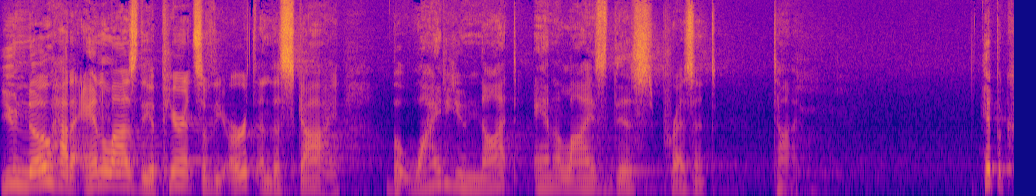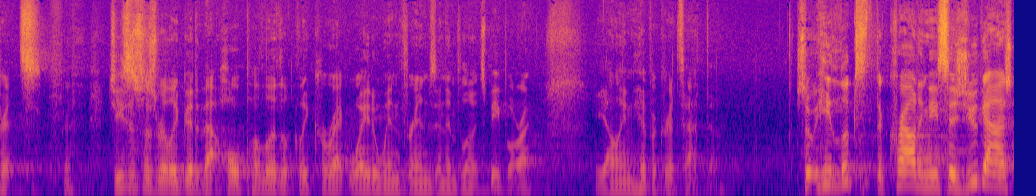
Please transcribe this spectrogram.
You know how to analyze the appearance of the earth and the sky, but why do you not analyze this present time? Hypocrites. Jesus was really good at that whole politically correct way to win friends and influence people, right? Yelling hypocrites at them. So he looks at the crowd and he says, You guys,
